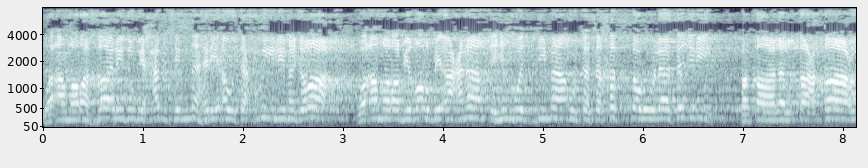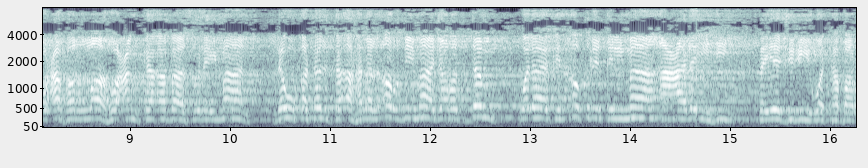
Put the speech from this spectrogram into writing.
وأمر خالد بحبس النهر أو تحويل مجراه وأمر بضرب أعناقهم والدماء تتخثر لا تجري. فقال القعقاع عفى الله عنك أبا سليمان لو قتلت أهل الأرض ما جرى الدم ولكن اطلق الماء عليه فيجري وتبر.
